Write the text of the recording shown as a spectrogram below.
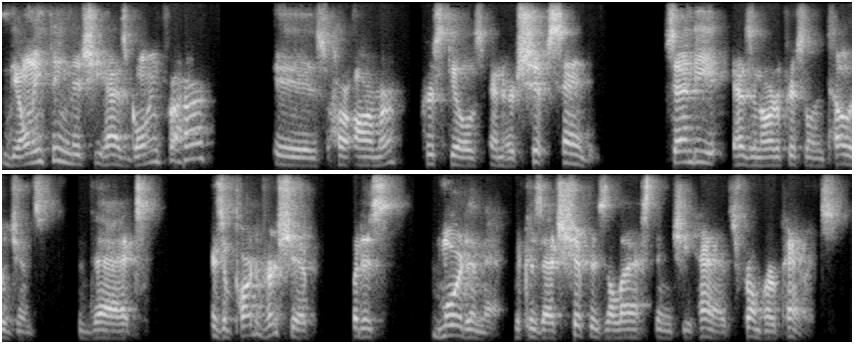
The only thing that she has going for her is her armor, her skills, and her ship, Sandy. Sandy has an artificial intelligence that is a part of her ship, but it's more than that because that ship is the last thing she has from her parents.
